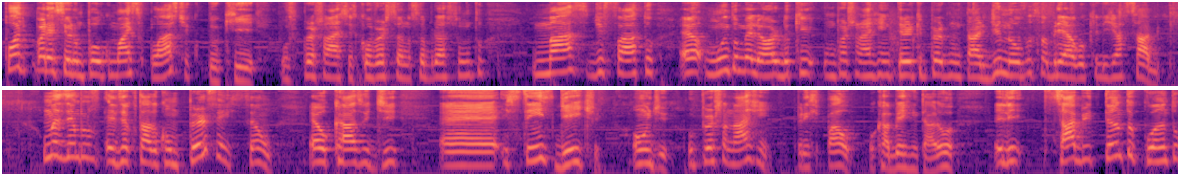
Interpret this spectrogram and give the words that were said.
Pode parecer um pouco mais plástico do que os personagens conversando sobre o assunto, mas de fato é muito melhor do que um personagem ter que perguntar de novo sobre algo que ele já sabe. Um exemplo executado com perfeição é o caso de é, Steins Gate, onde o personagem principal, o Kabe Rintaro, ele sabe tanto quanto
